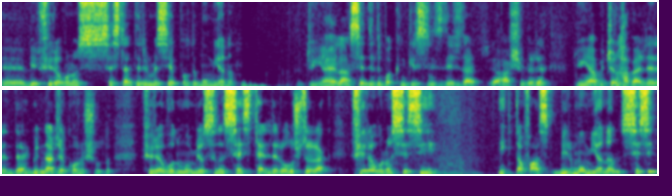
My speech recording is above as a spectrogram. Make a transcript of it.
Ee, bir firavunun seslendirilmesi yapıldı mumyanın. Dünyaya lanse edildi. Bakın girsin izleyiciler arşivlere. Dünya bütün haberlerinde günlerce konuşuldu. Firavun mumyasının ses telleri oluşturarak Firavun'un sesi ilk defa bir mumyanın sesi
